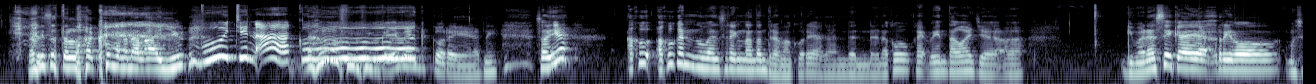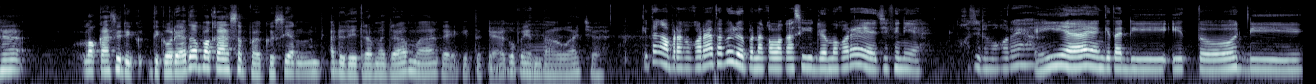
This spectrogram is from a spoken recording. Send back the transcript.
Tapi setelah aku mengenal Ayu bucin aku. Kayaknya pengen ke Korea nih. Soalnya aku aku kan lumayan sering nonton drama Korea kan dan dan aku kayak pengen tahu aja eh, gimana sih kayak real maksudnya lokasi di, di Korea itu apakah sebagus yang ada di drama-drama kayak gitu kayak aku pengen tahu aja. Kita nggak pernah ke Korea tapi udah pernah ke lokasi drama Korea ya, Civini ya? Lokasi drama Korea. Eh, iya, yang kita di itu di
